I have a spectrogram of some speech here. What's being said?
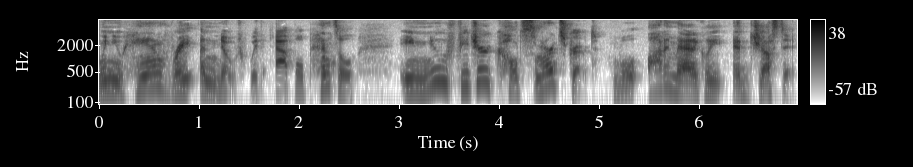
when you handwrite a note with Apple Pencil, a new feature called Smart Script will automatically adjust it.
